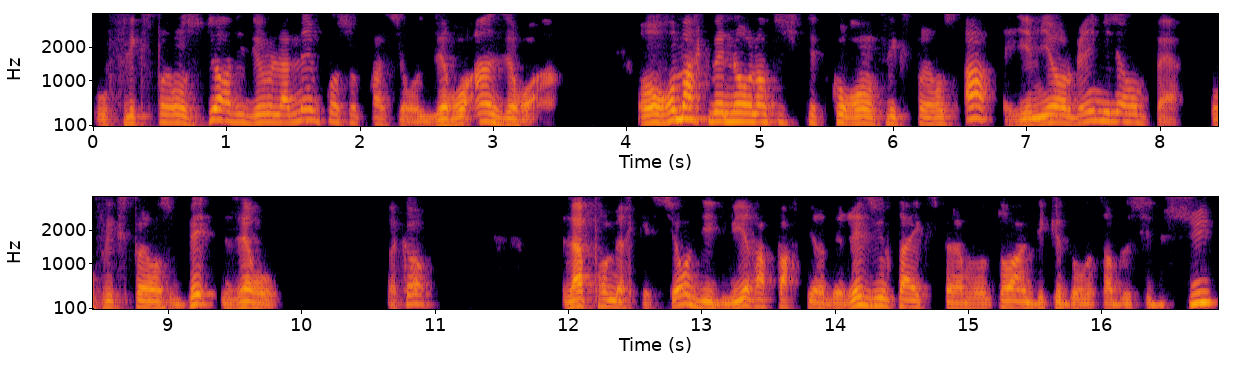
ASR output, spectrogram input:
Ou l'expérience 2, on a la même concentration, 0,1, 0,1. On remarque maintenant l'intensité de courant de l'expérience A, il a 1040 mA, ou l'expérience B, 0. D'accord? La première question, déduire à partir des résultats expérimentaux indiqués dans le tableau ci-dessus,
